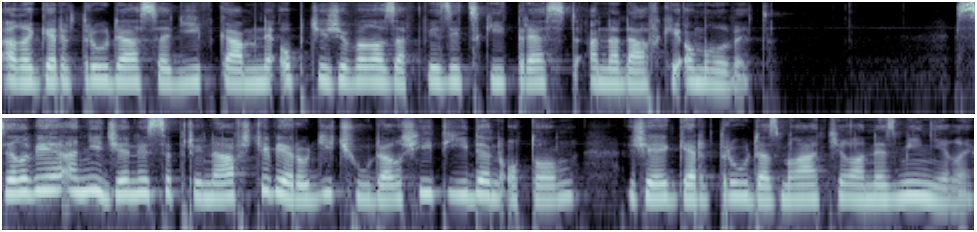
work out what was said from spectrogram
ale Gertruda se dívkám neobtěžovala za fyzický trest a nadávky omluvit. Sylvie ani Jenny se při návštěvě rodičů další týden o tom, že je Gertruda zmlátila, nezmínili.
